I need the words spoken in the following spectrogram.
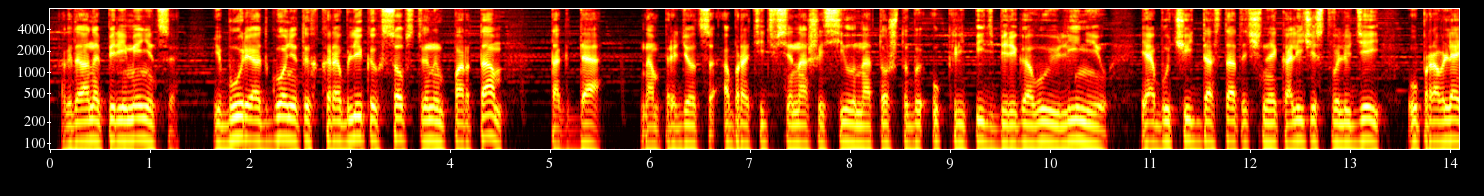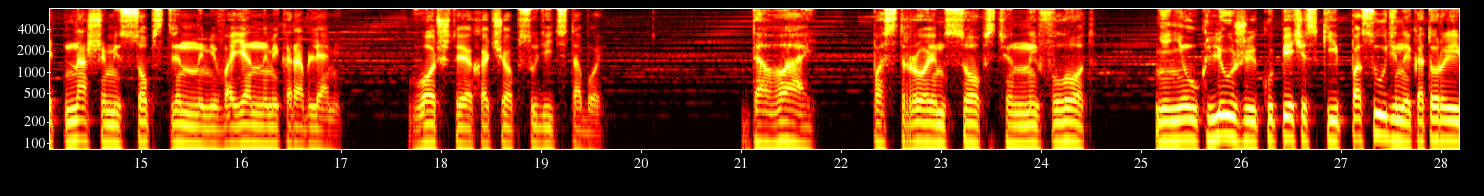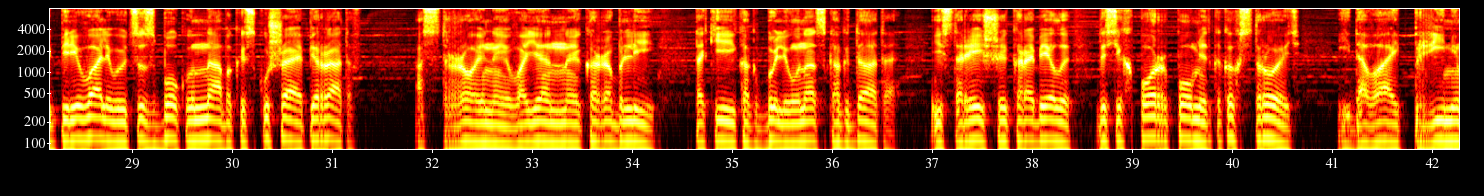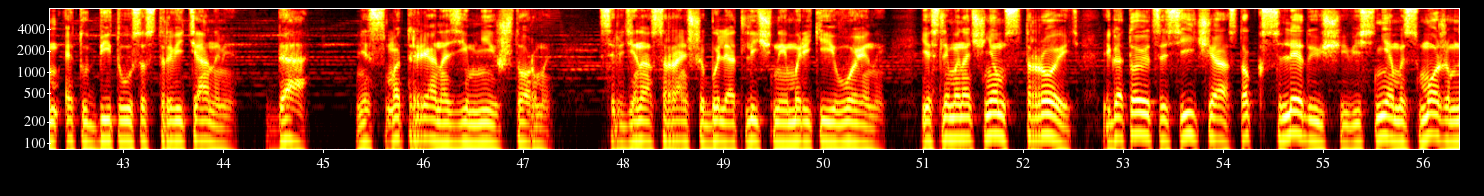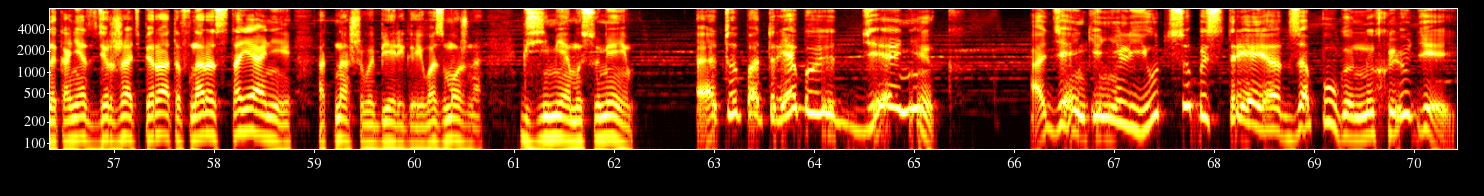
Когда она переменится, и буря отгонит их корабли к их собственным портам, тогда – нам придется обратить все наши силы на то, чтобы укрепить береговую линию и обучить достаточное количество людей управлять нашими собственными военными кораблями. Вот что я хочу обсудить с тобой. Давай построим собственный флот. Не неуклюжие купеческие посудины, которые переваливаются с боку на бок, искушая пиратов, а стройные военные корабли — такие, как были у нас когда-то, и старейшие корабелы до сих пор помнят, как их строить. И давай примем эту битву с островитянами. Да, несмотря на зимние штормы, среди нас раньше были отличные моряки и воины. Если мы начнем строить и готовиться сейчас, то к следующей весне мы сможем, наконец, держать пиратов на расстоянии от нашего берега, и, возможно, к зиме мы сумеем это потребует денег, а деньги не льются быстрее от запуганных людей.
